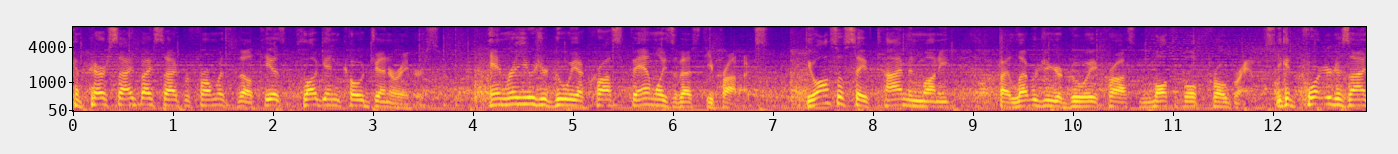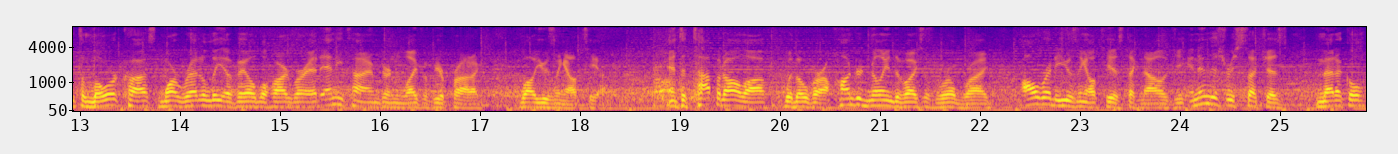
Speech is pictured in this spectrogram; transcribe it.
Compare side-by-side -side performance with Altia's plug-in code generators and reuse your GUI across families of ST products. You also save time and money by leveraging your GUI across multiple programs. You can port your design to lower cost, more readily available hardware at any time during the life of your product while using Altia. And to top it all off, with over 100 million devices worldwide already using Altia's technology in industries such as medical,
